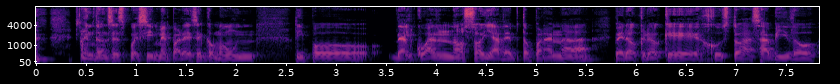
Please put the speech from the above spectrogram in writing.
Entonces, pues sí, me parece como un tipo del cual no soy adepto para nada, pero creo que justo ha sabido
